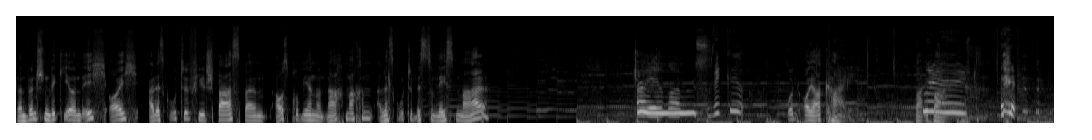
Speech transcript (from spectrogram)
Dann wünschen Vicky und ich euch alles Gute, viel Spaß beim Ausprobieren und Nachmachen. Alles Gute, bis zum nächsten Mal. Tschüss. Vicky Und euer Kai. Bye bye.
